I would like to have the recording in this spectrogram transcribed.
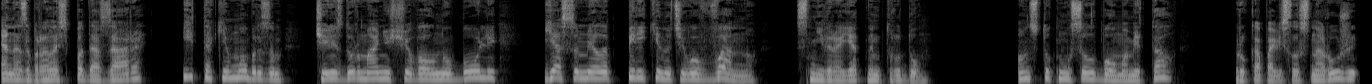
Она забралась под Азара, и таким образом, через дурманящую волну боли, я сумела перекинуть его в ванну с невероятным трудом. Он стукнулся лбом о металл, рука повисла снаружи,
